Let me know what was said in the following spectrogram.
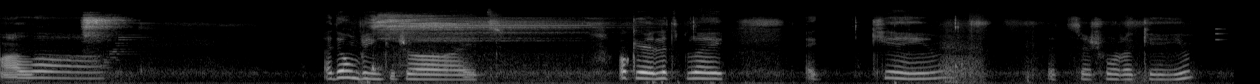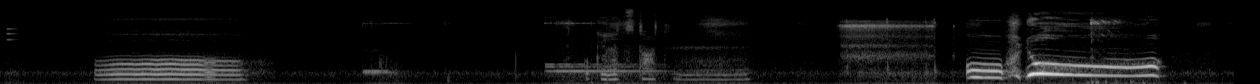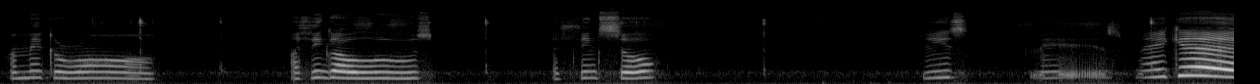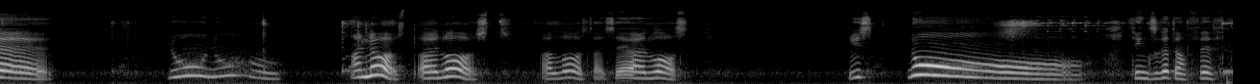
Lost. I don't blink it right. Okay, let's play a game. Let's search for a game. Oh. Okay, let's start it. Oh no! I make a wrong. I think I'll lose. I think so. Please, please make it. No, no. I lost. I lost. I lost. I say I lost. Please. No. Things got on fifth.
